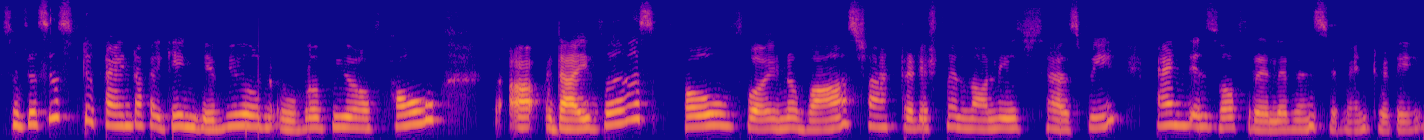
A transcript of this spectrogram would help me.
So this is to kind of again give you an overview of how uh, diverse, how uh, you know vast our traditional knowledge has been and is of relevance even today.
